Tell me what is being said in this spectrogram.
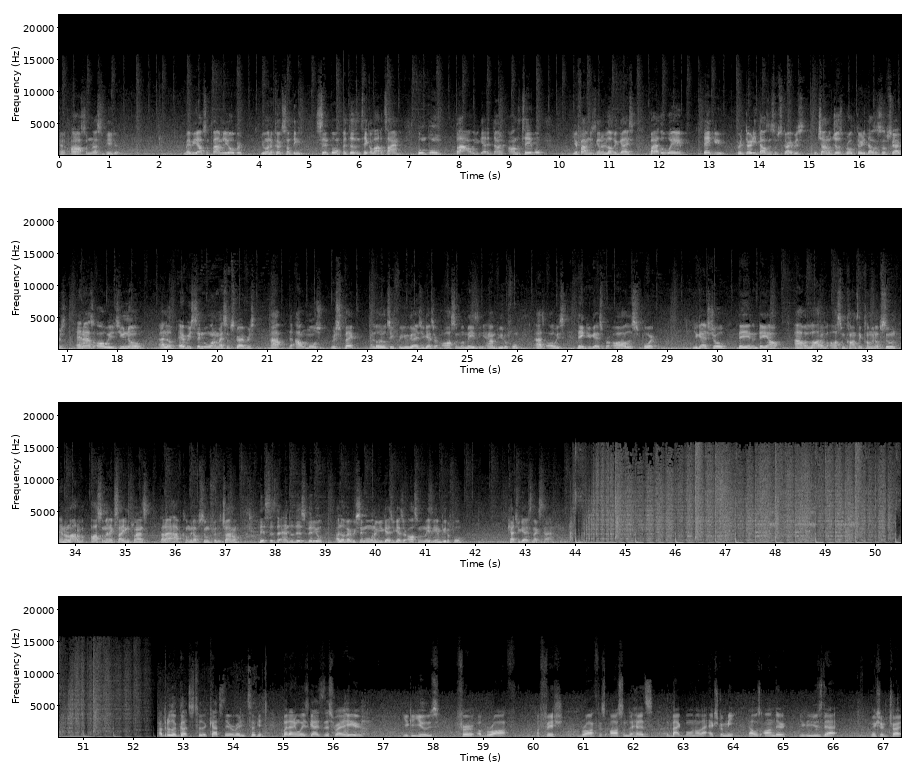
an awesome recipe to maybe you have some family over. You want to cook something simple. It doesn't take a lot of time. Boom, boom, bow. You get it done on the table. Your family's gonna love it, guys. By the way, thank you for 30,000 subscribers. The channel just broke 30,000 subscribers. And as always, you know, I love every single one of my subscribers. I have the utmost respect and loyalty for you guys. You guys are awesome, amazing, and beautiful. As always, thank you guys for all the support you guys show day in and day out. I have a lot of awesome content coming up soon and a lot of awesome and exciting plans that I have coming up soon for the channel. This is the end of this video. I love every single one of you guys. You guys are awesome, amazing, and beautiful. Catch you guys next time. I threw the guts to the cats, they already took it. But anyways, guys, this right here, you can use for a broth. A fish broth is awesome. The heads, the backbone, all that extra meat that was on there, you can use that. Make sure to try it.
